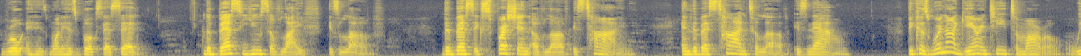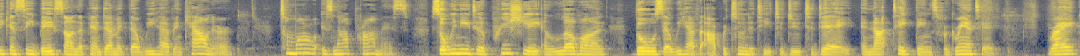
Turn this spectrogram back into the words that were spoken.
wrote in his one of his books that said, "The best use of life is love. The best expression of love is time, and the best time to love is now." Because we're not guaranteed tomorrow. We can see based on the pandemic that we have encountered, tomorrow is not promised. So we need to appreciate and love on those that we have the opportunity to do today and not take things for granted right?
